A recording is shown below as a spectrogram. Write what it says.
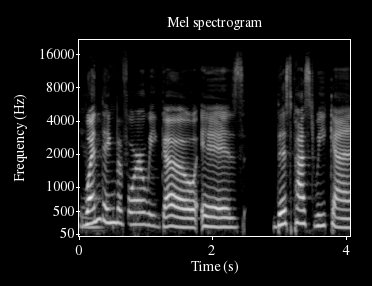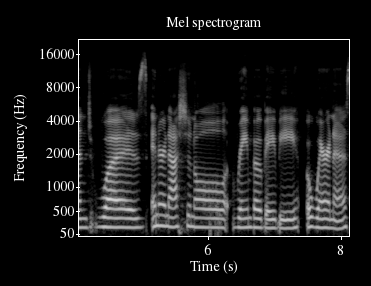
Yeah. One thing before we go is this past weekend was International Rainbow Baby Awareness.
